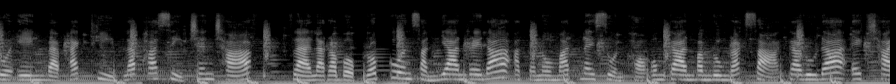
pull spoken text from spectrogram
ตัวเองแบบ Active และ Passive เช่น Chaff แฟลและระบบรบกวนสัญญาณเรดาร์อัตโนมัติในส่วนขององค์การบำรุงรักษา Garuda X ใช้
